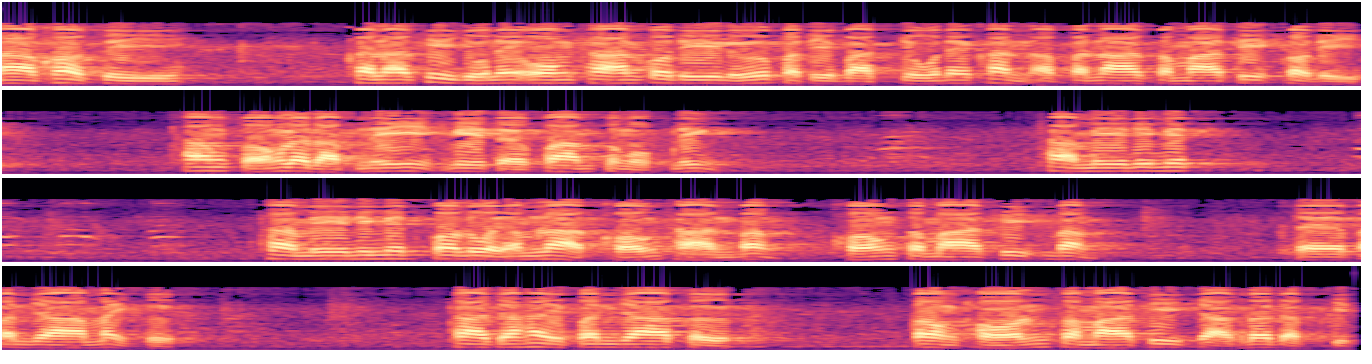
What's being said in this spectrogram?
อข้อสี่ขณะที่อยู่ในองค์ฌานก็ดีหรือปฏิบัติอยู่ในขั้นอัปปนาสมาธิก็ดี ทั้งสองระดับนี้มีแต่ความสงบนิ่ง ถ้ามีนิมิต ถ้ามีนิมิตก็ด้วยอำนาจของฌานบ้างของสมาธิบ้าง แต่ปัญญาไม่เกิด ถ้าจะให้ปัญญาเกิด ต้องถอนสมาธิจากระดับจิต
